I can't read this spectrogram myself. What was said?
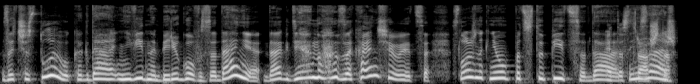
зачастую, когда не видно берегов задания, да, где оно заканчивается, сложно к нему подступиться, да. Это ты страшно. не знаешь,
